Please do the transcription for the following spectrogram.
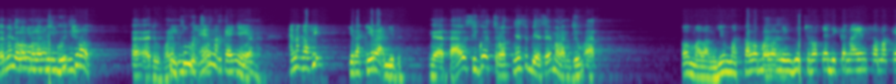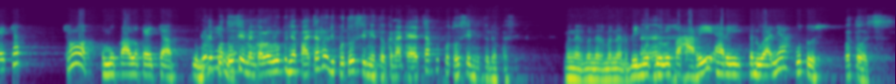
Tapi Cuman kalau malam minggunya, cerot, Eh, aduh malam itu minggu enak kayaknya ya. Enak gak sih? Kira-kira gitu. Nggak tahu sih gue cerotnya tuh biasanya malam Jumat. Oh malam Jumat. Kalau malam Eh. minggu cerotnya dikenain sama kecap, cerot ke muka lu kecap. Lu Lumayan diputusin men. Kalau lu punya pacar lu diputusin itu. Kena kecap lu putusin itu udah pasti. Bener bener bener. Ribut Eh. dulu sehari, hari keduanya putus. Putus.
